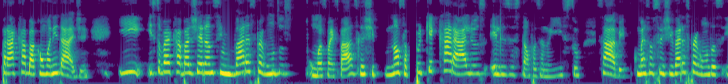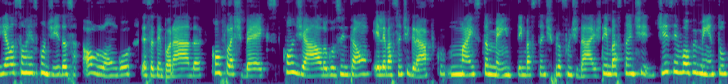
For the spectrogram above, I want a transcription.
para acabar com a humanidade. E isso vai acabar gerando assim várias perguntas umas mais básicas, tipo, nossa, por que caralhos eles estão fazendo isso? Sabe? Começam a surgir várias perguntas e elas são respondidas ao longo dessa temporada, com flashbacks, com diálogos. Então, ele é bastante gráfico, mas também tem bastante profundidade, tem bastante desenvolvimento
